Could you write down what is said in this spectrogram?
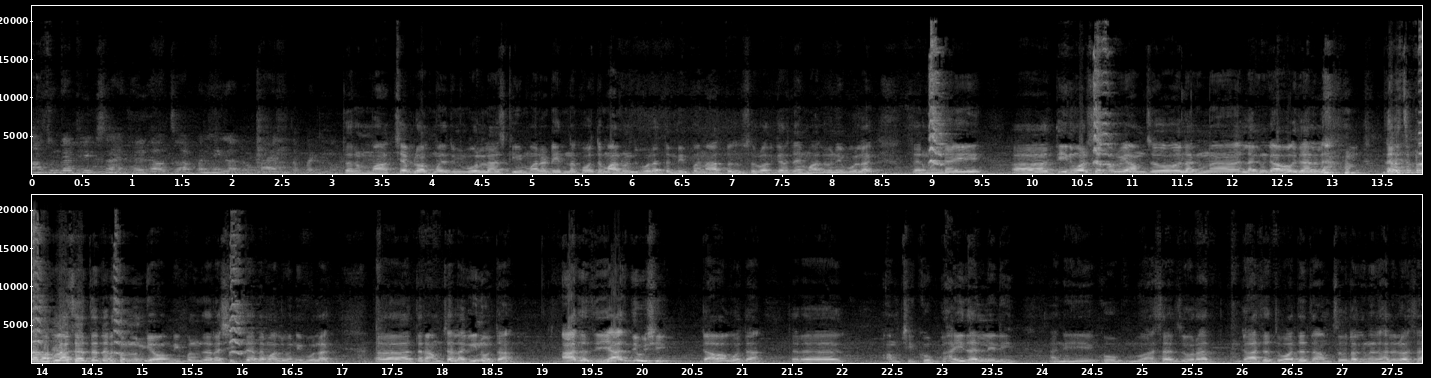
अजून काय फिक्स जायचं आपण निघालो बाहेर तर पडलो. तर मागच्या ब्लॉगमध्ये तुम्ही बोललास की मराठीत नको तर मालवणीत बोला. तर मी पण आजपासून सुरुवात करत आहे मालवणी बोलत तर मंडळी तीन वर्षापूर्वी आमचं लग्न लग्न गावात झालेलं. जर चुकलं मग असं तर जरा समजून घ्यावा मी पण जरा शिकते आता मालवणी बोलत. तर आमचा लगीन होता. आजच याच दिवशी गावात होता. तर आमची खूप घाई झालेली आणि खूप असा जोरात गाजत वाजत आमचं लग्न झालेलं असा.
